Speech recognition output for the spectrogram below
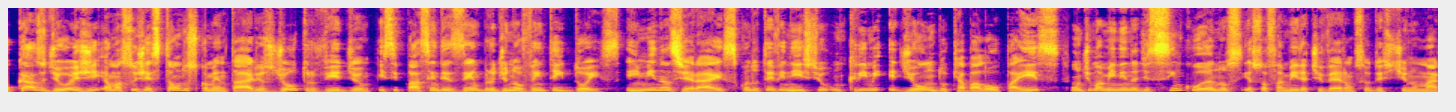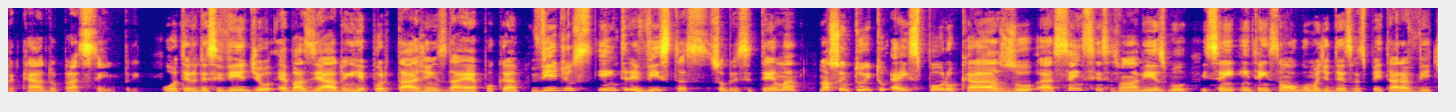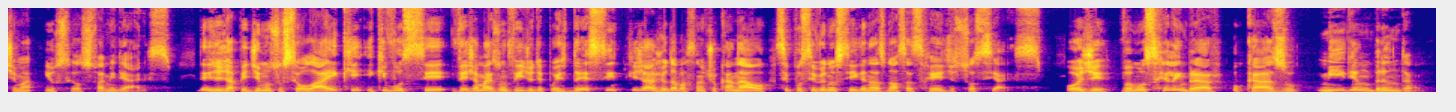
O caso de hoje é uma sugestão dos comentários de outro vídeo e se passa em dezembro de 92, em Minas Gerais, quando teve início um crime hediondo que abalou o país, onde uma menina de 5 anos e a sua família tiveram seu destino marcado para sempre. O roteiro desse vídeo é baseado em reportagens da época, vídeos e entrevistas sobre esse tema. Nosso intuito é expor o caso uh, sem sensacionalismo e sem intenção alguma de desrespeitar a vítima e os seus familiares. Desde já pedimos o seu like e que você veja mais um vídeo depois desse, que já ajuda bastante o canal. Se possível, nos siga nas nossas redes sociais. Hoje vamos relembrar o caso Miriam Brandão.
